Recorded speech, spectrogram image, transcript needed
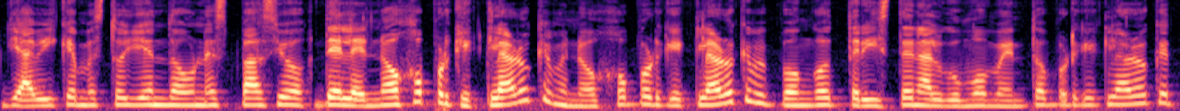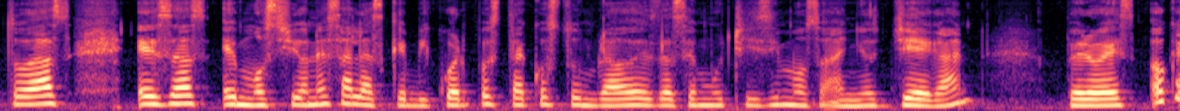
Ya vi que me estoy yendo a un espacio del enojo, porque claro que me enojo, porque claro que me pongo triste en algún momento, porque claro que todas esas emociones a las que mi cuerpo está acostumbrado desde hace muchísimos años llegan, pero es, ok,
